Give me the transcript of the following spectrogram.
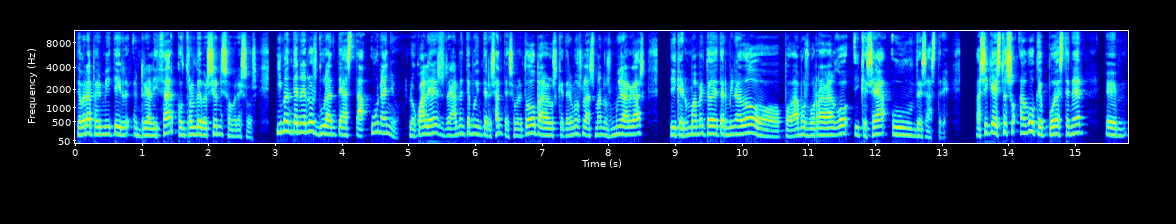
te van a permitir realizar control de versiones sobre esos y mantenerlos durante hasta un año, lo cual es realmente muy interesante, sobre todo para los que tenemos las manos muy largas y que en un momento determinado podamos borrar algo y que sea un desastre. Así que esto es algo que puedes tener em,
